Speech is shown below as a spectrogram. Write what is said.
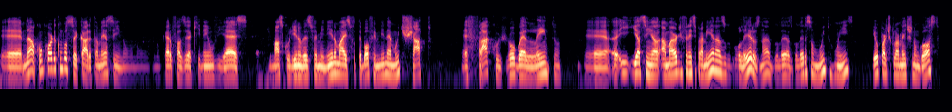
É, não, concordo com você, cara. Também assim, não, não, não, quero fazer aqui nenhum viés de masculino versus feminino, mas futebol feminino é muito chato, é fraco o jogo, é lento. É, e, e, assim, a, a maior diferença para mim é nas goleiros, né? As goleiras são muito ruins. Eu, particularmente, não gosto,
